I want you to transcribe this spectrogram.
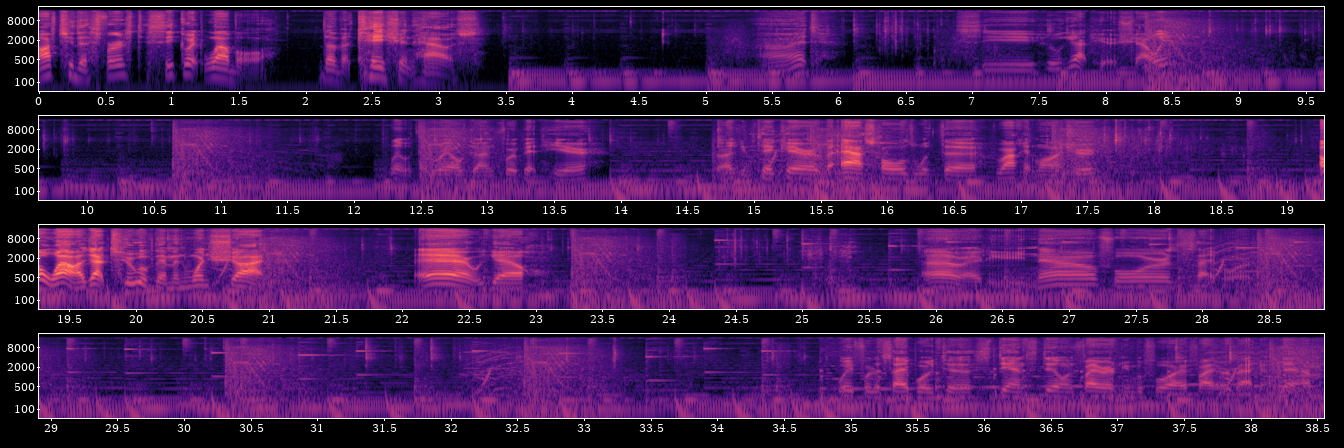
Off to the first secret level, the vacation house. Alright. Let's see who we got here, shall we? Play with the railgun for a bit here. So I can take care of the assholes with the rocket launcher. Oh wow, I got two of them in one shot. There we go. Alrighty, now for the cyborg. Wait for the cyborg to stand still and fire at me before I fire back at them.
